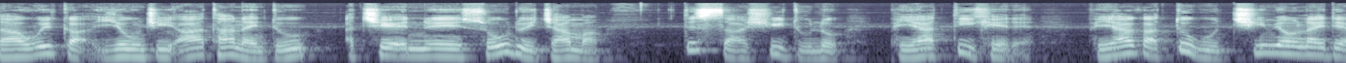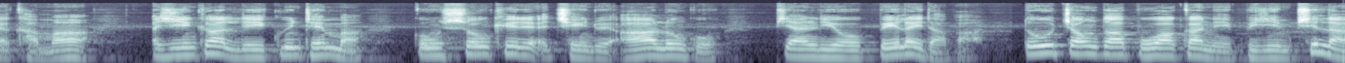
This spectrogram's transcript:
ဒါဝိဒ်ကယုံကြည်အားထားနိုင်သူအခြေအနေဆိုးတွေကြားမှာတစ္ဆာရှိသူလို့ဖះတိခဲ့တယ်ဖះကသူ့ကိုချီးမြှောက်လိုက်တဲ့အခါမှာအရင်ကလေကွင်းထဲမှာ ကုံဆုံးခဲ့တဲ့အချိန်တွေအားလုံးကို ပြန်လျော်ပေးလိုက်တာပါတိုးချောင်းသားဘဝကနေဘရင်ဖြစ်လာ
